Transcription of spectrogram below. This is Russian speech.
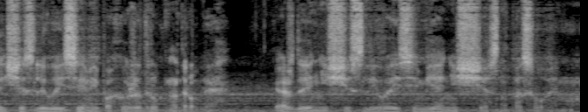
Все счастливые семьи похожи друг на друга. Каждая несчастливая семья несчастна по-своему.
